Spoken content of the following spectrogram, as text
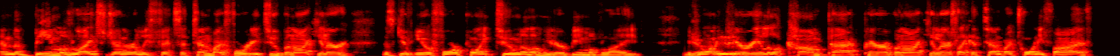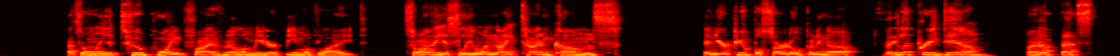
And the beam of light's generally fixed. A 10 by 42 binocular is giving you a 4.2 millimeter beam of light. If yeah. you want to carry a little compact pair of binoculars, like a 10 by 25, that's only a 2.5 millimeter beam of light. So obviously, when nighttime comes and your pupils start opening up, they look pretty dim. Well, that's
